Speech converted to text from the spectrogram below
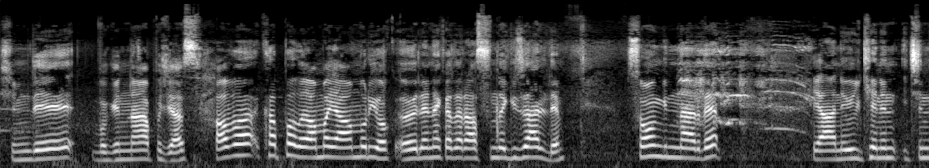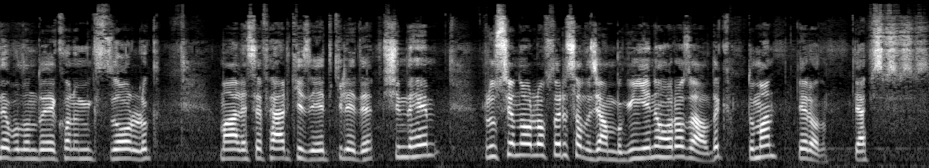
Şimdi bugün ne yapacağız? Hava kapalı ama yağmur yok. Öğlene kadar aslında güzeldi. Son günlerde yani ülkenin içinde bulunduğu ekonomik zorluk maalesef herkesi etkiledi. Şimdi hem Rusya Orlofları salacağım bugün. Yeni horoz aldık. Duman gel oğlum. Gel pis pis pis.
